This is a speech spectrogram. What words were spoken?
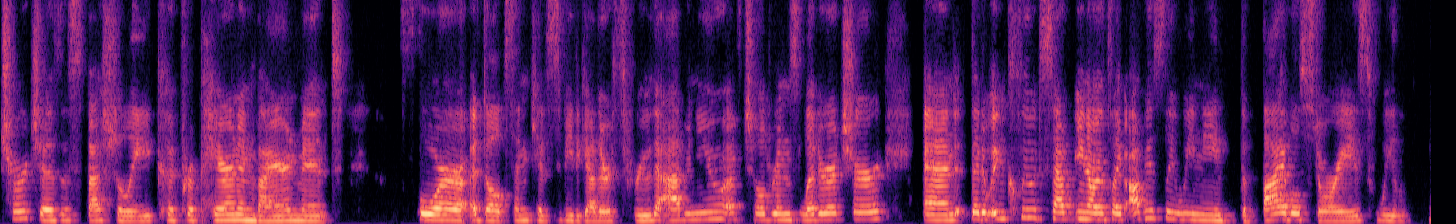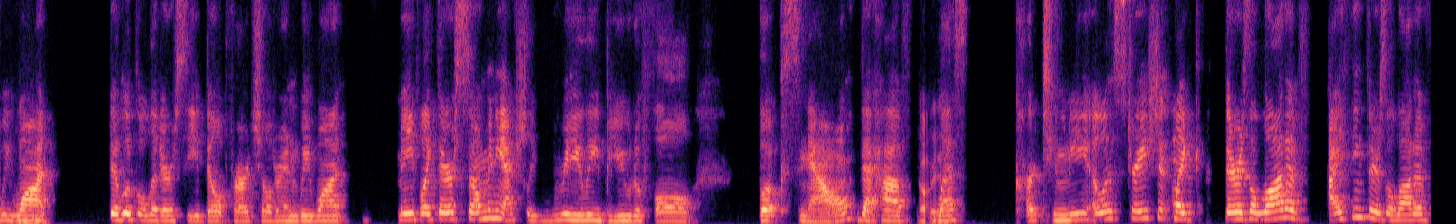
churches, especially, could prepare an environment for adults and kids to be together through the avenue of children's literature and that it includes you know it's like obviously we need the bible stories we we mm-hmm. want biblical literacy built for our children. We want maybe like there are so many actually really beautiful books now that have oh, yeah. less cartoony illustration. Like there's a lot of, I think there's a lot of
